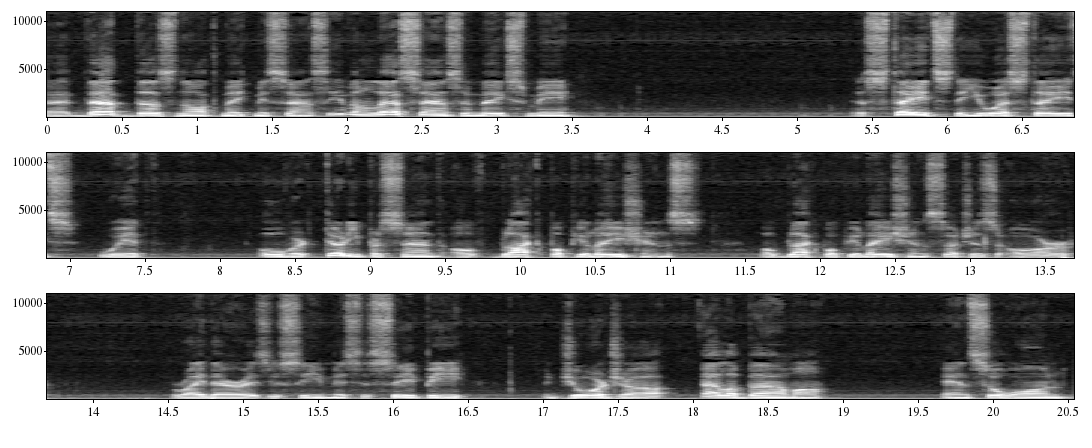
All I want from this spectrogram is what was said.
Uh, that does not make me sense. Even less sense it makes me uh, states, the US states with over 30% of black populations, of black populations such as are right there as you see Mississippi, Georgia, Alabama, and so on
